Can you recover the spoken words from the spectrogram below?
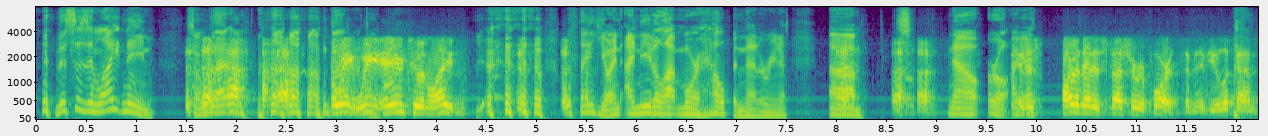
this is enlightening. So I'm glad. I'm glad we, we aim to enlighten. well, thank you. I, I, need a lot more help in that arena. Um, now, Earl, I got... part of that is special reports. I mean, if you look on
